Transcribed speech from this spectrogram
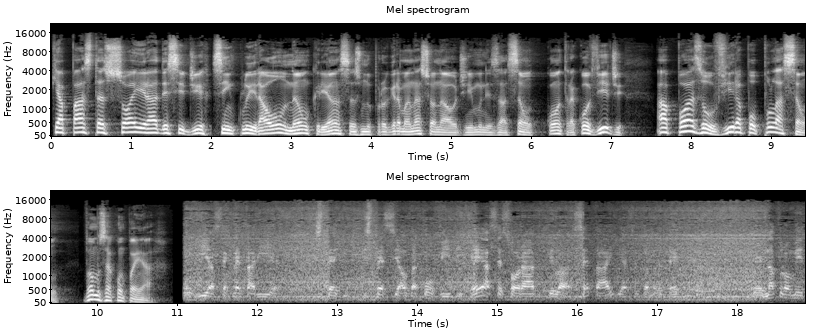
que a pasta só irá decidir se incluirá ou não crianças no Programa Nacional de Imunização contra a Covid após ouvir a população. Vamos acompanhar. E a Secretaria Especial da Covid é assessorada pela CETAI, essa Câmara Técnica. É, naturalmente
